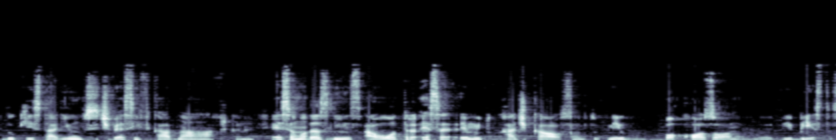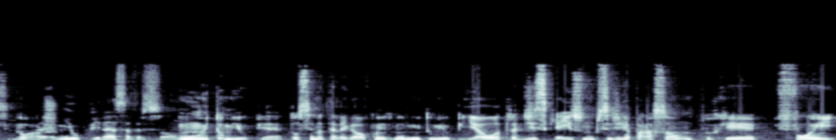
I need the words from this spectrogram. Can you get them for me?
do que estariam se tivessem ficado na África. Né? Essa é uma das linhas. A outra, essa é muito radical, assim, meio bocózona, é meio besta, assim, eu acho. É míope, né, essa versão. Né? Muito míope, é. Tô sendo até legal com ele, mas muito míope. E a outra diz que é isso, não precisa de reparação, porque foi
